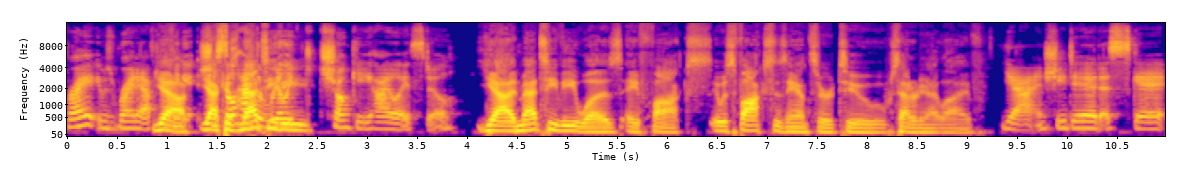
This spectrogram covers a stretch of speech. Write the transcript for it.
Right? It was right after. Yeah, it- yeah, She still 'cause had Mad the really TV chunky highlights still. yeah, and Mad TV was a Fox. It was Fox's answer to Saturday Night Live. Yeah, and she did a skit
